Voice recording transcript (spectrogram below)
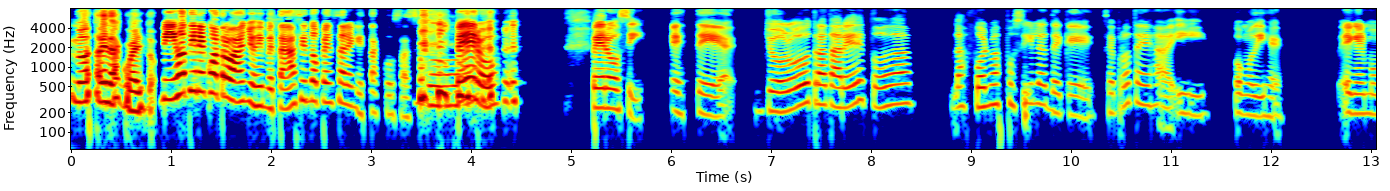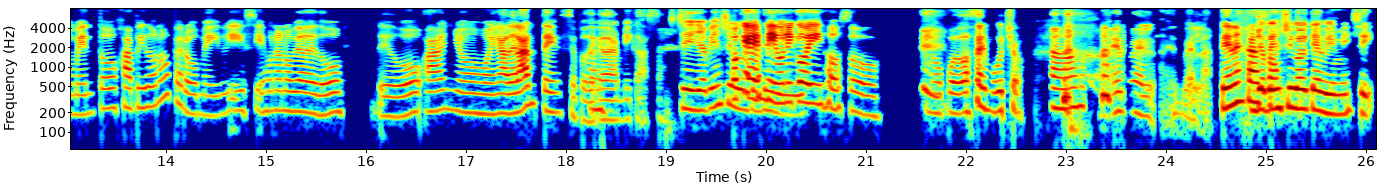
No estoy de acuerdo. Mi hijo tiene cuatro años y me están haciendo pensar en estas cosas. Pero, pero sí, este, yo lo trataré de todas las formas posibles de que se proteja y, como dije, en el momento rápido no, pero maybe si es una novia de dos, de dos años o en adelante, se puede Ah. quedar en mi casa. Sí, yo pienso igual Porque que es mi único Vivi. hijo, so no puedo hacer mucho. Es verdad, es verdad. Tienes Yo pienso igual que Vimi, sí.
